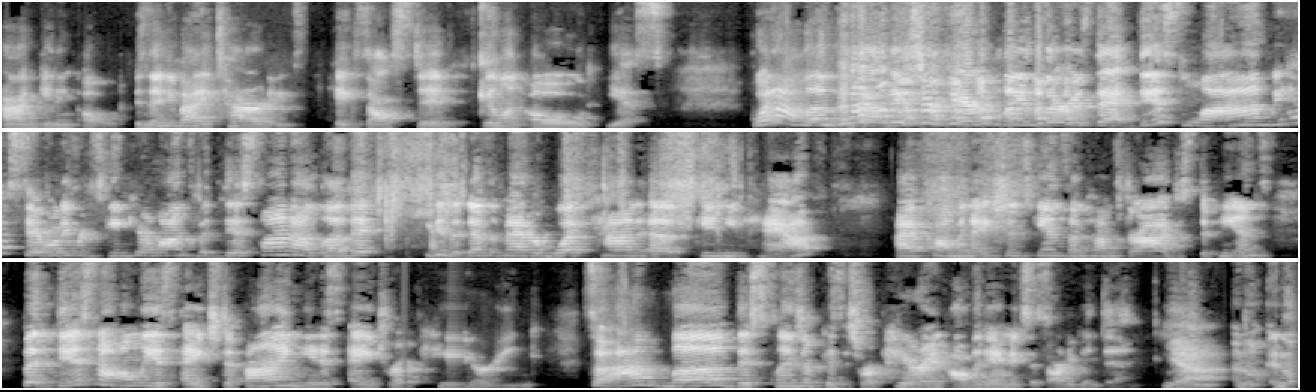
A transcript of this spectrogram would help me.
I'm getting old. Is anybody tired, ex- exhausted, feeling old? Yes. What I love about this repair cleanser is that this line, we have several different skincare lines, but this line, I love it because it doesn't matter what kind of skin you have. I have combination skin, sometimes dry, just depends. But this not only is age defying, it is age repairing. So I love this cleanser because it's repairing all the damage that's already been done. Yeah, and, and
